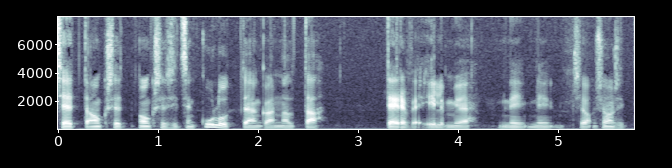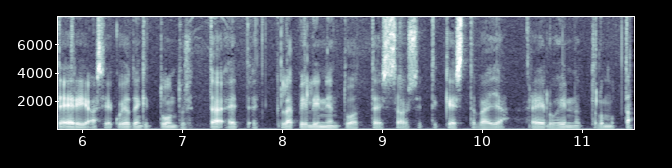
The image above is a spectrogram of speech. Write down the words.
Se, että onko se, onko se sitten sen kuluttajan kannalta terve ilmiö, niin, niin se, on, se on sitten eri asia, kun jotenkin tuntuisi, että et, et läpi linjan tuotteissa olisi sitten kestävä ja reilu hinnoittelu, mutta,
